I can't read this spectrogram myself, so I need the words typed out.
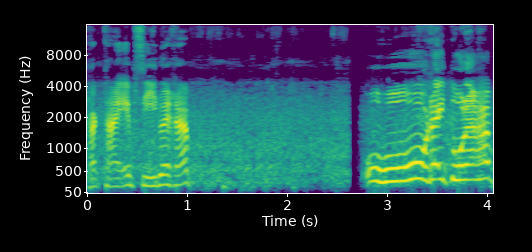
ทักทาย FC ด้วยครับ โอ้โห ได้ตัวแล้วครับ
